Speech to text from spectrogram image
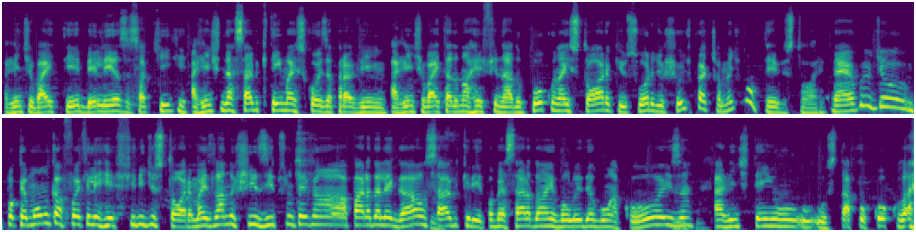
A gente vai ter, beleza. Só que a gente ainda sabe que tem mais coisa para vir. A gente vai estar tá dando uma refinada um pouco na história, que o Sword e o Shield praticamente não teve história. Né? O Pokémon nunca foi aquele refine de história, mas lá no XY teve uma parada legal, sabe, querido? Começaram a dar uma evoluída em alguma coisa. Uhum. A gente tem o, o, os tapo-coco lá,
